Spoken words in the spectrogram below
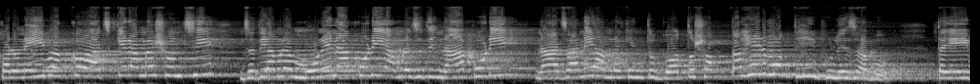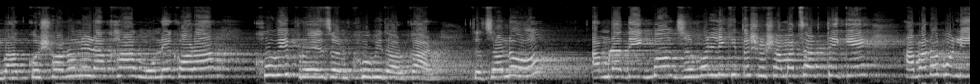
কারণ এই বাক্য আজকের আমরা শুনছি, যদি আমরা মনে না করি, আমরা যদি না পড়ি, না জানি, আমরা কিন্তু গত সপ্তাহের মধ্যেই ভুলে যাব। তাই এই বাক্য স্মরণে রাখা, মনে করা খুবই প্রয়োজন, খুবই দরকার। তো চলো, আমরা দেখব যোহন লিখিত সুসমাচার থেকে। আবারও বলি,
